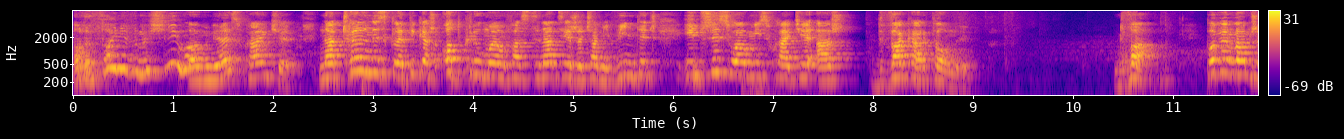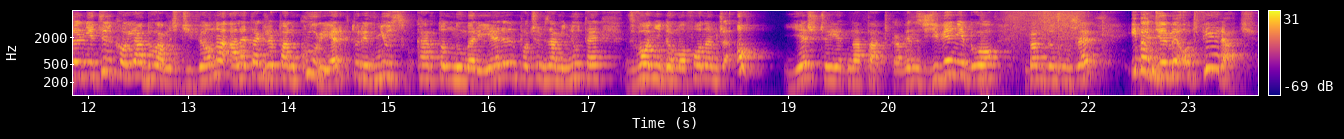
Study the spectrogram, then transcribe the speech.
Ale fajnie wymyśliłam, nie? Słuchajcie, naczelny sklepikarz odkrył moją fascynację rzeczami vintage i przysłał mi, słuchajcie, aż dwa kartony. Dwa. Powiem wam, że nie tylko ja byłam zdziwiona, ale także pan kurier, który wniósł karton numer jeden, po czym za minutę dzwoni domofonem, że o, jeszcze jedna paczka, więc zdziwienie było bardzo duże i będziemy otwierać.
